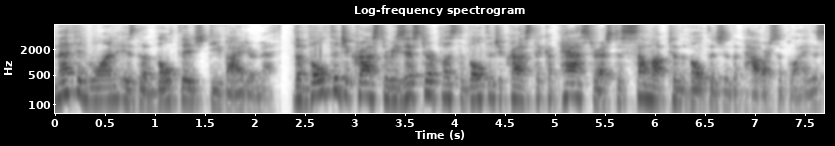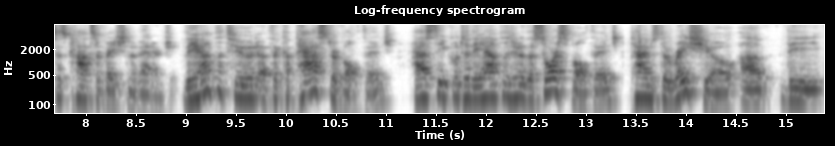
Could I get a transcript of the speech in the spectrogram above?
Method one is the voltage divider method. The voltage across the resistor plus the voltage across the capacitor has to sum up to the voltage of the power supply. This is conservation of energy. The amplitude of the capacitor voltage has to equal to the amplitude of the source voltage times the ratio of the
